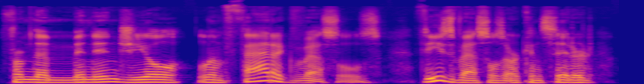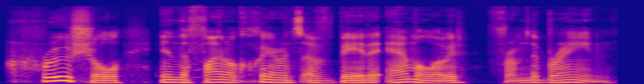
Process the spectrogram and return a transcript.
from the meningeal lymphatic vessels. These vessels are considered crucial in the final clearance of beta amyloid from the brain.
